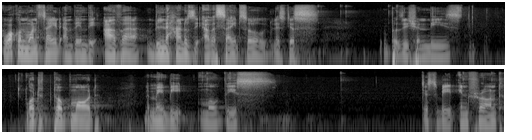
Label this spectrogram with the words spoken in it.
work on one side and then the other, Blender handles the other side. So let's just position these, go to top mode, then maybe move this just a bit in front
